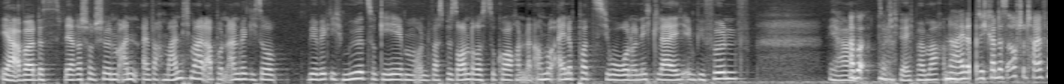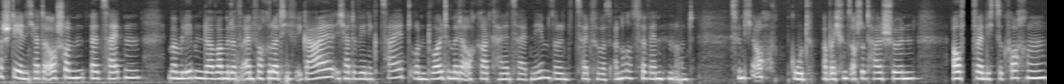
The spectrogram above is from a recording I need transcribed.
Ja, aber das wäre schon schön, an, einfach manchmal ab und an wirklich so mir wirklich Mühe zu geben und was Besonderes zu kochen. Dann auch nur eine Portion und nicht gleich irgendwie fünf. Ja, aber, sollte ich vielleicht mal machen. Nein, also ich kann das auch total verstehen. Ich hatte auch schon äh, Zeiten in meinem Leben, da war mir das einfach relativ egal. Ich hatte wenig Zeit und wollte mir da auch gerade keine Zeit nehmen, sondern die Zeit für was anderes verwenden. Und das finde ich auch gut. Aber ich finde es auch total schön, aufwendig zu kochen.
